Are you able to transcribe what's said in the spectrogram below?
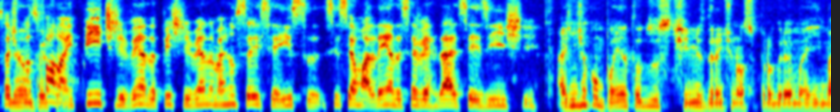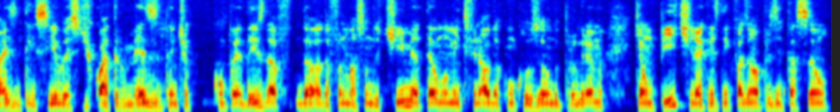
Só escuto falar em pitch de venda, pitch de venda, mas não sei se é isso, se isso é uma lenda, se é verdade, se existe. A gente acompanha todos os times durante o nosso programa aí mais intensivo, esse de quatro meses, então a gente acompanha desde a da, da formação do time até o momento final da conclusão do programa, que é um pitch, né, que eles têm que fazer uma apresentação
